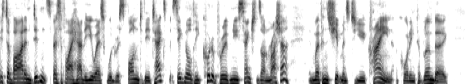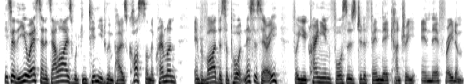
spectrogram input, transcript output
Mr. Biden didn't specify how the US would respond to the attacks, but signaled he could approve new sanctions on Russia and weapons shipments to Ukraine, according to Bloomberg. He said the US and its allies would continue to impose costs on the Kremlin and provide the support necessary for Ukrainian forces to defend their country and their freedom.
